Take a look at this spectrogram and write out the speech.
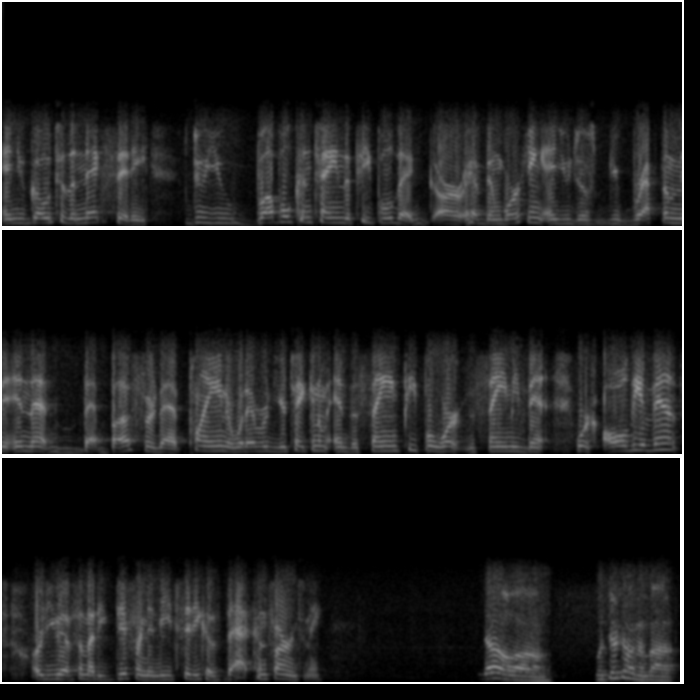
and you go to the next city, do you bubble contain the people that are have been working and you just you wrap them in that that bus or that plane or whatever you're taking them and the same people work the same event work all the events or do you have somebody different in each city because that concerns me. No, um, what they're talking about,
